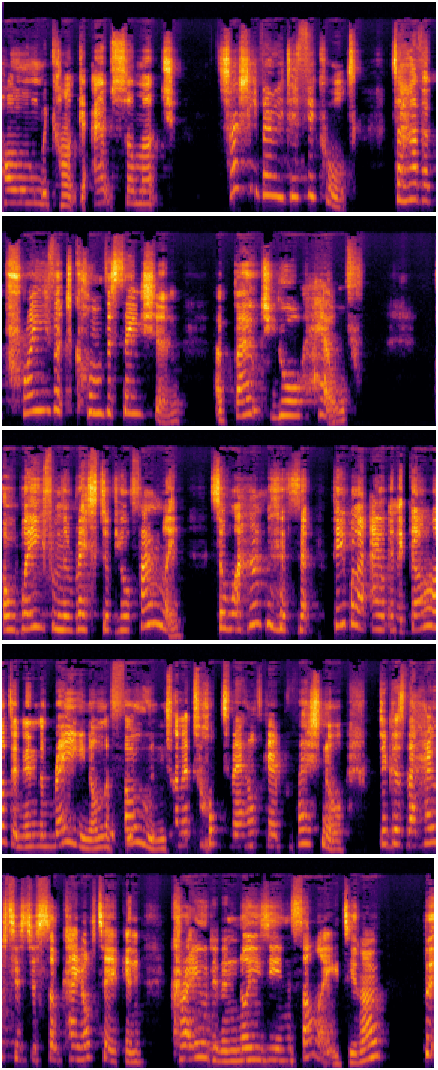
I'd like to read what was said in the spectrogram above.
home. We can't get out so much. It's actually very difficult to have a private conversation about your health away from the rest of your family. So what happens is that people are out in the garden in the rain on the phone trying to talk to their healthcare professional because the house is just so chaotic and crowded and noisy inside, you know? But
